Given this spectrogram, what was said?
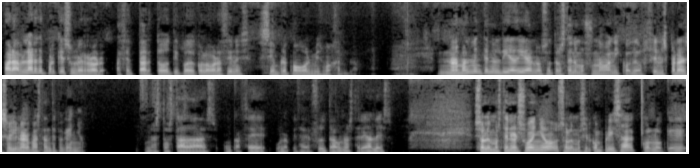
Para hablar de por qué es un error aceptar todo tipo de colaboraciones, siempre pongo el mismo ejemplo. Normalmente en el día a día nosotros tenemos un abanico de opciones para desayunar bastante pequeño. Unas tostadas, un café, una pieza de fruta, unos cereales. Solemos tener sueño, solemos ir con prisa, con lo que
